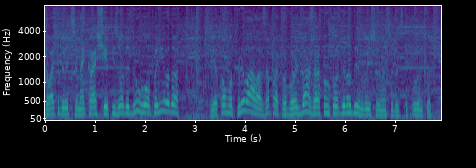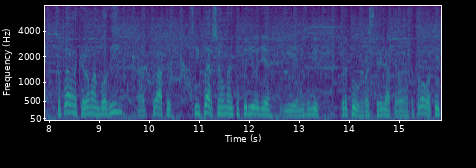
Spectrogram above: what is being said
Давайте дивитися найкращі епізоди другого періоду, в якому тривала запекла боротьба. За рахунку 1-1 вийшли на цю 20 хвилинку суперники. Роман Благий е, втратив свій перший момент у періоді і не зумів притул розстріляти Олега Петрова. Тут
